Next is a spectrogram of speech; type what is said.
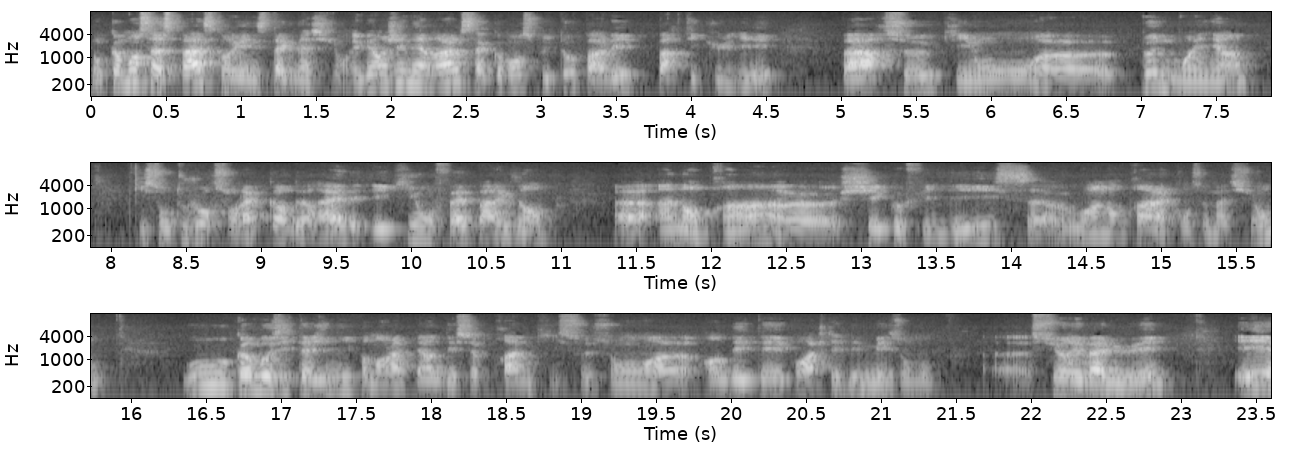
Donc comment ça se passe quand il y a une stagnation? Eh bien en général, ça commence plutôt par les particuliers, par ceux qui ont euh, peu de moyens qui sont toujours sur la corde raide et qui ont fait par exemple euh, un emprunt euh, chez Cofidis euh, ou un emprunt à la consommation, ou comme aux États-Unis pendant la période des subprimes qui se sont endettés pour acheter des maisons surévaluées et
